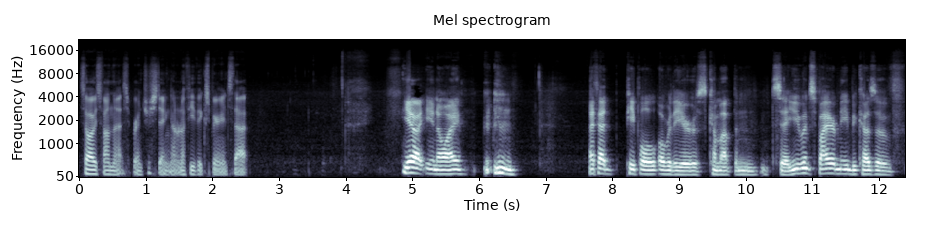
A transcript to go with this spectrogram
So I always found that super interesting. I don't know if you've experienced that. Yeah, you know, I I've had people over the years come up and say, "You inspired me because of,"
